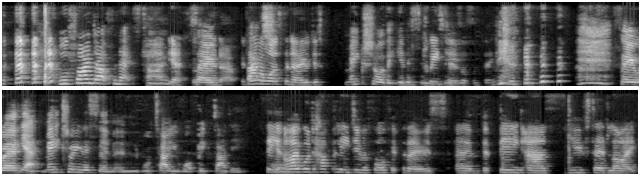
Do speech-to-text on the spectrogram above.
We'll find out for next time. yes, we'll so find out. If anyone wants to know, just make sure that you listen tweet to. us or something. so uh, yeah, make sure you listen, and we'll tell you what Big Daddy. See, Um, I would happily do a forfeit for those, um, but being as you've said like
